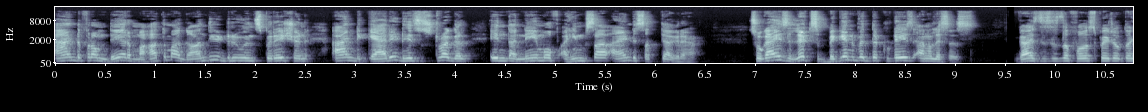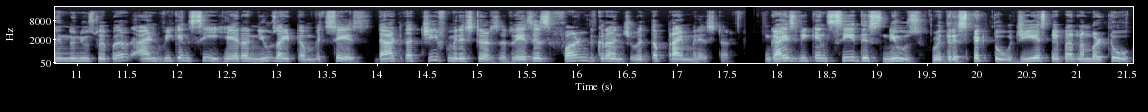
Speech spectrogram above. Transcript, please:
and from there Mahatma Gandhi drew inspiration and carried his struggle in the name of ahimsa and satyagraha. So guys, let's begin with the today's analysis. Guys, this is the first page of the Hindu newspaper and we can see here a news item which says that the chief ministers raises fund crunch with the prime minister. Guys, we can see this news with respect to GS paper number 2,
